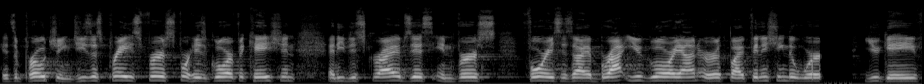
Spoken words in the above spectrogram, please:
It's approaching. Jesus prays first for his glorification, and he describes this in verse 4. He says, I have brought you glory on earth by finishing the work you gave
